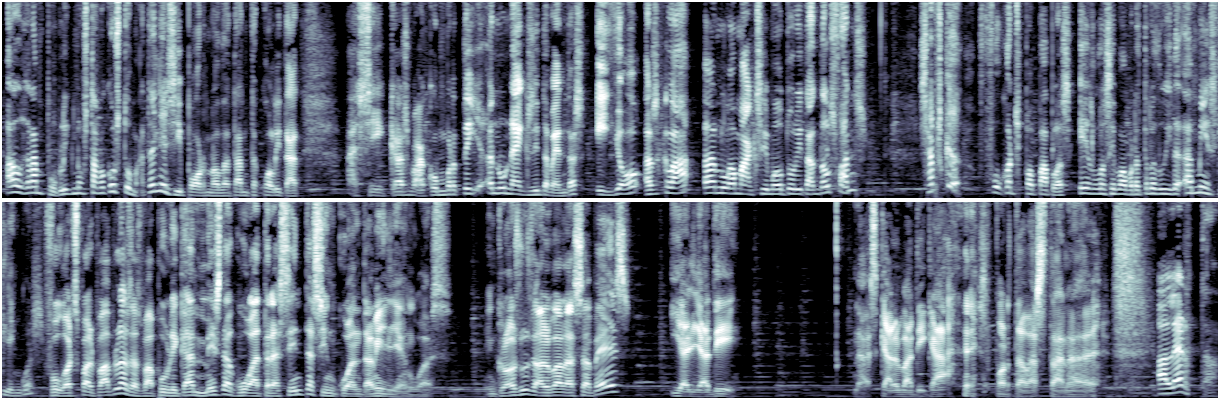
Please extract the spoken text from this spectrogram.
El gran públic no estava acostumat a llegir porno de tanta qualitat, així que es va convertir en un èxit de vendes i jo, és clar, en la màxima autoritat dels fans. Saps que Fogots palpables és la seva obra traduïda a més llengües? Fogots palpables es va publicar en més de 450.000 llengües, inclosos el valesabès i el llatí. No, és que el Vaticà es porta bastant, eh? Alerta!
